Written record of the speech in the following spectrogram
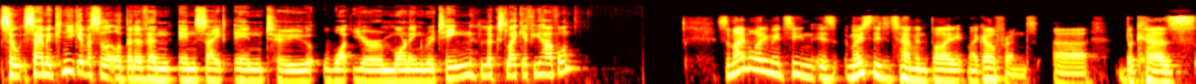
so Simon, can you give us a little bit of an insight into what your morning routine looks like if you have one? So my morning routine is mostly determined by my girlfriend uh, because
